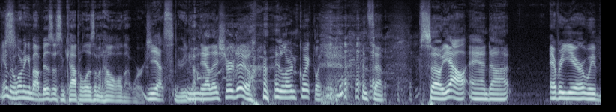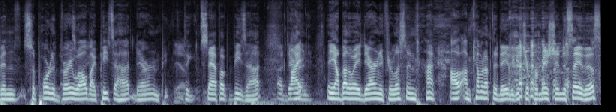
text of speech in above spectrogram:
And they're learning about business and capitalism and how all that works. Yes. There you go. Yeah, they sure do. they learn quickly. and so, so yeah, and uh, every year we've been supported very well by Pizza Hut, Darren and P- Yeah. the staff up at Pizza Hut. Uh, Darren. I, yeah, by the way, Darren, if you're listening, I'll, I'm coming up today to get your permission to say this.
